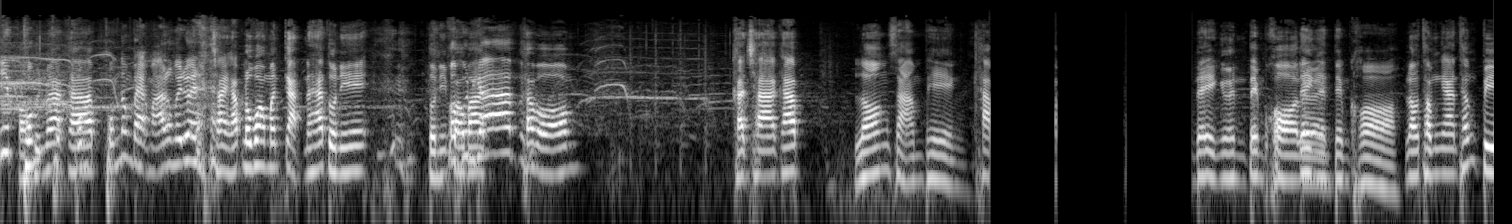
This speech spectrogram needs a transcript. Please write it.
นี่ขอบผมคุณมากครับ ผมผมต้องแบกหมาลงไปด้วยนะ ใช่ครับ ระวังมันกัดนะฮะตัวนี้ ตัวนี้ขอบเฝ้าคุณบ้านครับ ครับผมขชาครับ ร้องสามเพลงได้เงินเต็มคอเลยได้เงินเต็มคอ เราทำงานทั้งปี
